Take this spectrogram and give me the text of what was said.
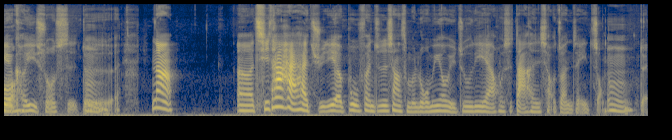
也可以说是对对对。那。呃，其他海海举例的部分，就是像什么《罗密欧与朱丽叶》或是《大亨小传》这一种。嗯，对。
